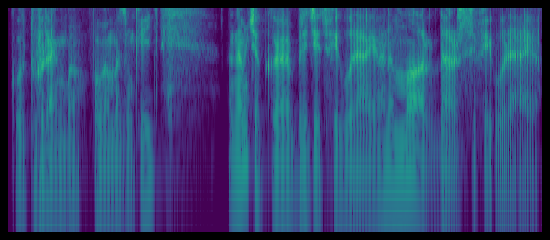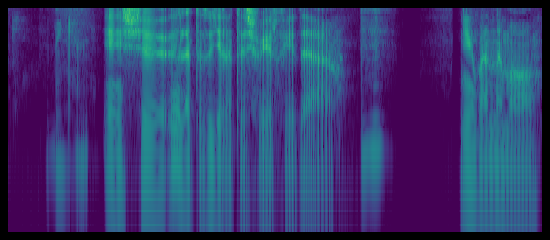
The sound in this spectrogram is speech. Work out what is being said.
kultúránkba, fogalmazunk így, nem csak Bridget figurája, hanem Mark Darcy figurája. Igen. És ő lett az ügyeletes férfi, de uh-huh. nyilván nem a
